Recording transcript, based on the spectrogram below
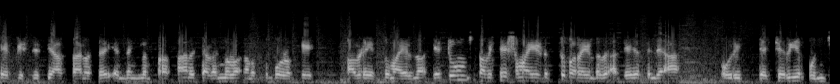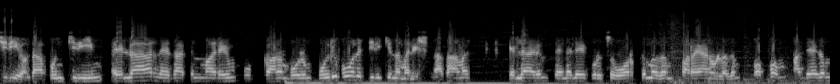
കെ പി സി സി ആസ്ഥാനത്ത് എന്തെങ്കിലും പ്രധാന ചടങ്ങുകൾ നടത്തുമ്പോഴൊക്കെ അവിടെ എത്തുമായിരുന്നു. ഏറ്റവും സവിശേഷമായി എടുത്തു പറയേണ്ടത് അദ്ദേഹത്തിന്റെ ആ ഒരു ചെറിയ പുഞ്ചിരിയുണ്ട്. ആ പുഞ്ചിരിയും എല്ലാ നേതാക്കന്മാരെയും കാണുമ്പോഴും ഒരുപോലെ ചിരിക്കുന്ന മനുഷ്യൻ. അതാണ് എല്ലാവരും തെനലെ കുറിച്ച് ഓർക്കുന്നതും പറയാനുള്ളതും. ഒപ്പം അദ്ദേഹം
